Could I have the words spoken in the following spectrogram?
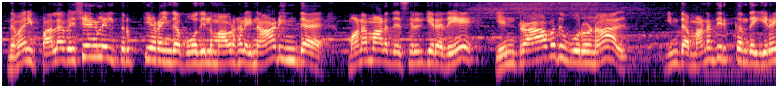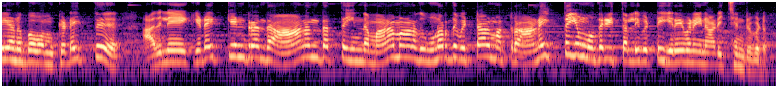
இந்த மாதிரி பல விஷயங்களில் திருப்தி அடைந்த போதிலும் அவர்களை நாடி இந்த மனமானது செல்கிறதே. என்றாவது ஒரு நாள் இந்த மனதிற்கு அந்த இறை அனுபவம் கிடைத்து அதிலே கிடைக்கின்ற அந்த ஆனந்தத்தை இந்த மனமானது உணர்ந்து விட்டால் மற்ற அனைத்தையும் உதறி தள்ளிவிட்டு இறைவனை நாடி சென்றுவிடும்.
